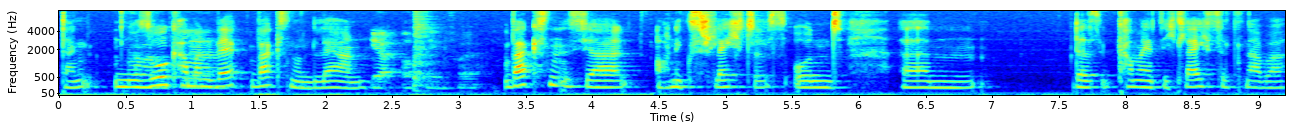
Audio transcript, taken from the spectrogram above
dann nur Kann so man kann man lernen. we- wachsen und lernen. ja, auf jeden Fall. Wachsen ist ja auch nichts Schlechtes und ähm, das kann man jetzt nicht gleichsetzen, aber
